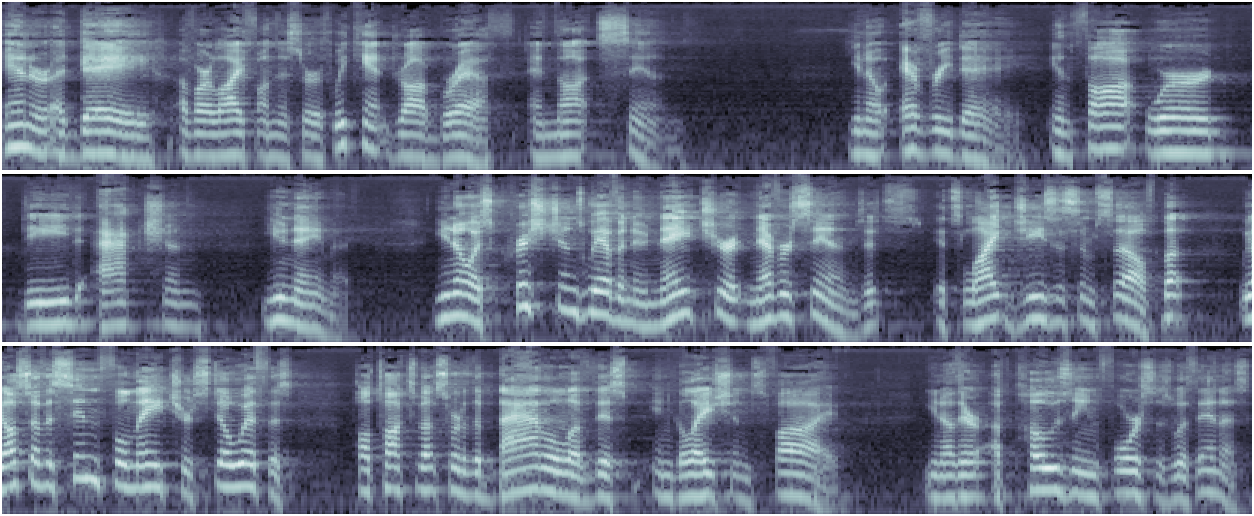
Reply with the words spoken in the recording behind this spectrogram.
enter a day of our life on this earth. We can't draw breath and not sin. You know, every day. In thought, word, deed, action, you name it. You know, as Christians, we have a new nature. It never sins. It's, it's like Jesus himself. But we also have a sinful nature still with us. Paul talks about sort of the battle of this in Galatians 5. You know, they're opposing forces within us.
